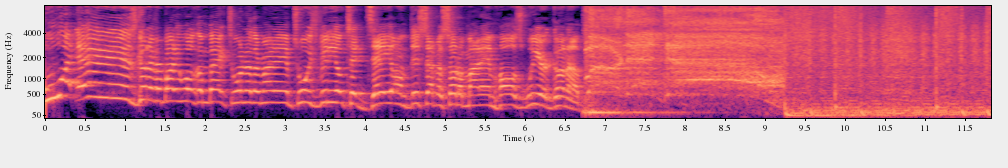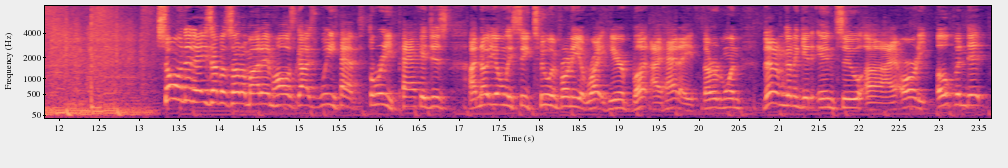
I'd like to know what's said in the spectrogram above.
What is good everybody? Welcome back to another My Damn Toys video. Today on this episode of My Damn Hauls, we are gonna burn it down! So on today's episode of My Damn Hauls, guys, we have three packages. I know you only see two in front of you right here, but I had a third one that I'm gonna get into. Uh, I already opened it.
